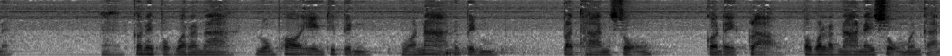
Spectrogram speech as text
เนี่ยก็ได้ปวารณาหลวงพ่อเองที่เป็นหัวหน้าที่เป็นประธานสงฆ์ก็ได้กล่าวปวารณาในสงฆ์เหมือนกัน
